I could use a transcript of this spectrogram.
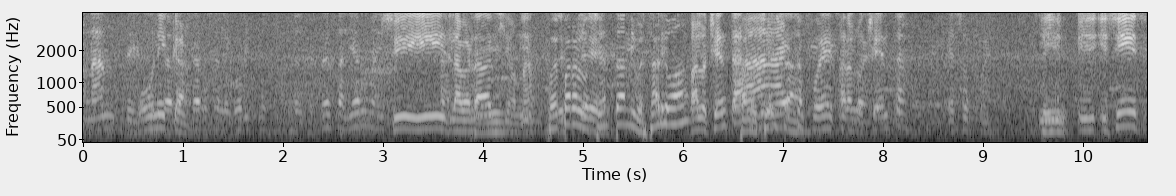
impresionantes. O sea, única. los carros alegóricos el ustedes salieron ahí. Sí, la verdad. Fue para el Este, 80 aniversario, ¿va? ¿Para el 80? Para el Ah, 80. eso fue, eso Para el fue. 80. Eso fue. Sí. Y, y- y sí, si-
